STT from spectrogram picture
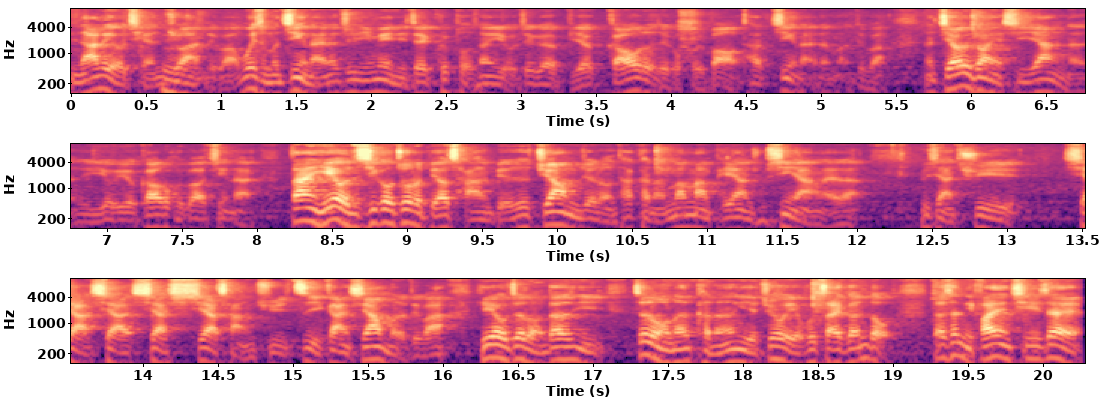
你哪里有钱赚，对吧？为什么进来呢？就因为你在 crypto 上有这个比较高的这个回报，它进来的嘛，对吧？那交易端也是一样的，有有高的回报进来。当然，也有的机构做的比较长，比如说 Jump 这种，他可能慢慢培养出信仰来了，就想去下下下下场去自己干项目了，对吧？也有这种，但是你这种呢，可能也最后也会栽跟斗。但是你发现，其实，在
